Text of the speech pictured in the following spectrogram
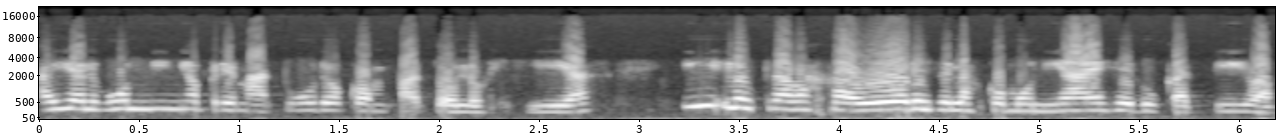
hay algún niño prematuro con patologías y los trabajadores de las comunidades educativas.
